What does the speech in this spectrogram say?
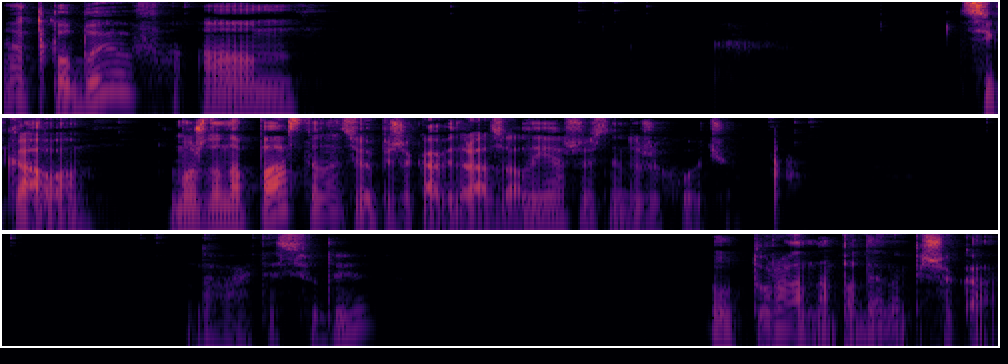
От побив. Ам... Цікаво. Можна напасти на цього пішака відразу, але я щось не дуже хочу. Давайте сюди. Ну, Туран нападе на пішака.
